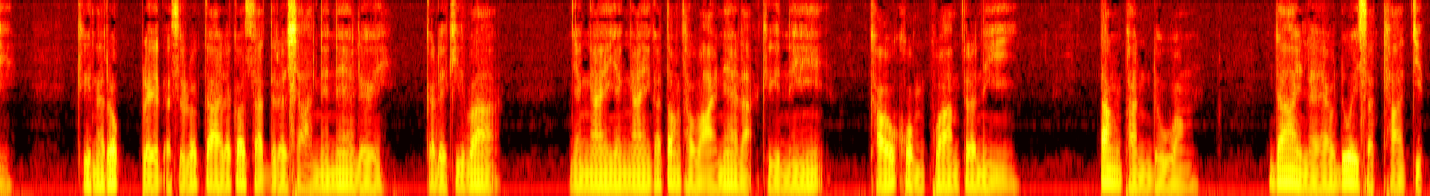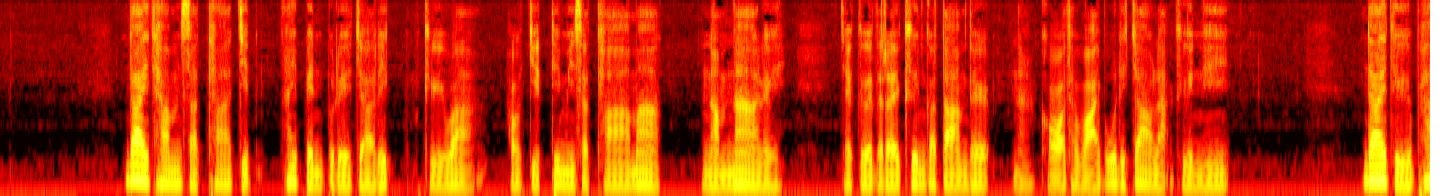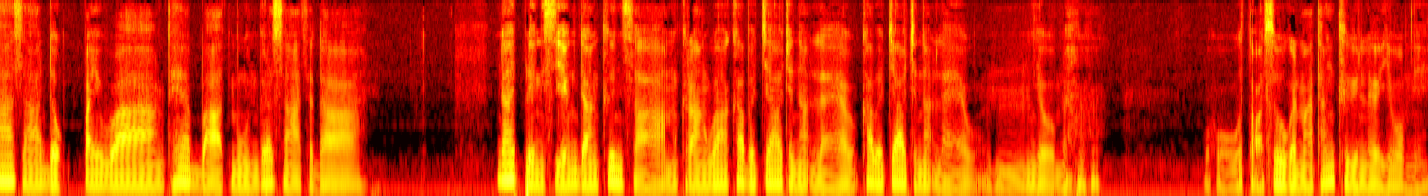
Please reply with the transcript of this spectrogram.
คือนรกเปรตอสุรกายแล้วก็สัตว์เดรัจฉานแน่ๆเลย ก็เลยคิดว่า ยังไงยังไงก็ต้องถวายแน่ละคืนนี้ เขาข่มความตรณีตั้งพันดวง ได้แล้วด้วยศรัทธาจิต ได้ทำศรัทธาจิตให้เป็นปุเรจาริก คือว่าเอาจิตที่มีศรัทธามากนำหน้าเลย จะเกิดอะไรขึ้นก็ตามเถอะนะขอถวายพระพุทธเจ้าละคืนนี้ ได้ถือผ้าสาดกไปวางแทบบาทมูลพระศาสดา ได้เปล่งเสียงดังขึ้นสามครั้งว่าข้าพเจ้าชนะแล้ว ข้าพเจ้าชนะแล้วโยมนะโอ้โหต่อสู้กันมาทั้งคืนเลยโยมนี่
